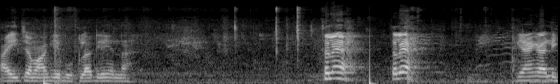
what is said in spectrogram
आईच्या मागे भूक लागली यांना. चला या चला या. गँग आली.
